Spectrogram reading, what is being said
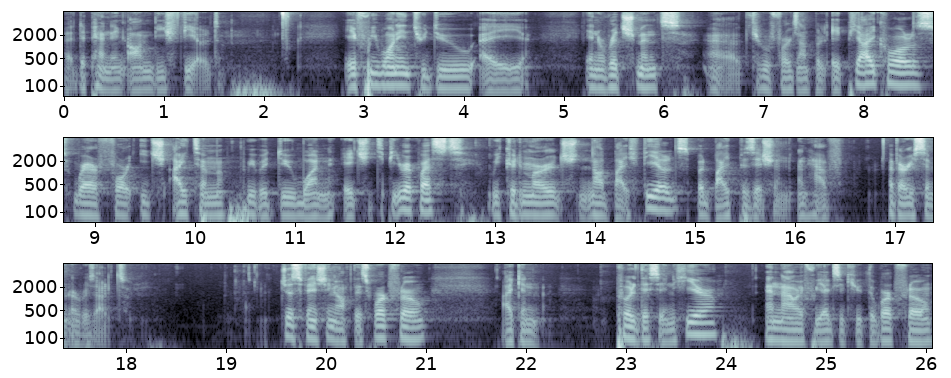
uh, depending on the field. If we wanted to do a enrichment uh, through, for example, API calls, where for each item we would do one HTTP request. We could merge not by fields, but by position and have a very similar result. Just finishing off this workflow, I can pull this in here. And now if we execute the workflow,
